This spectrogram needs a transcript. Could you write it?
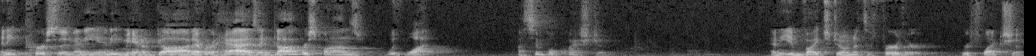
any person, any, any man of God ever has, and God responds with what? A simple question. And he invites Jonah to further reflection.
